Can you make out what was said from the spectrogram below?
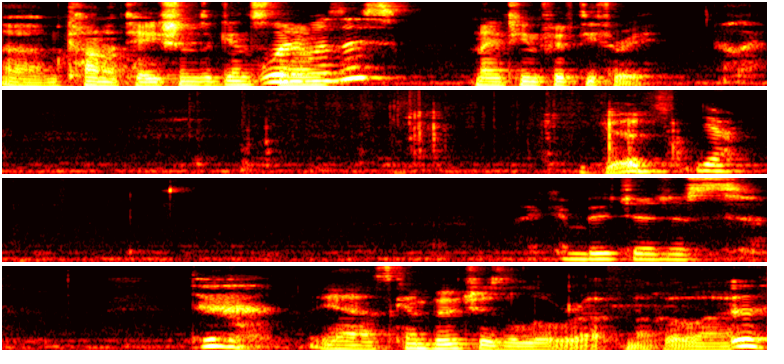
um, connotations against When them. was this? 1953. Okay. Good. Yeah. That kombucha just. Yeah, this kombucha's a little rough. Not gonna lie. Oof.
